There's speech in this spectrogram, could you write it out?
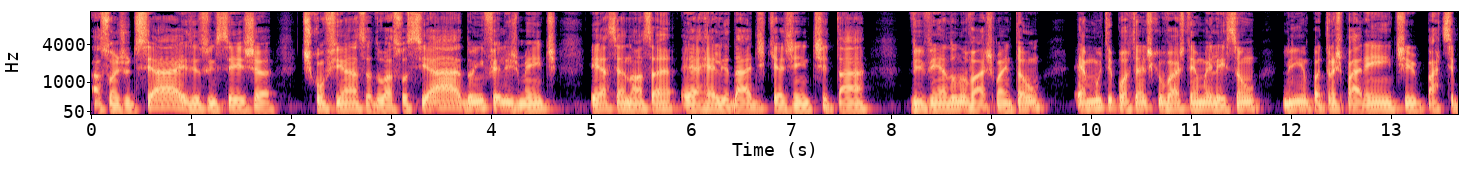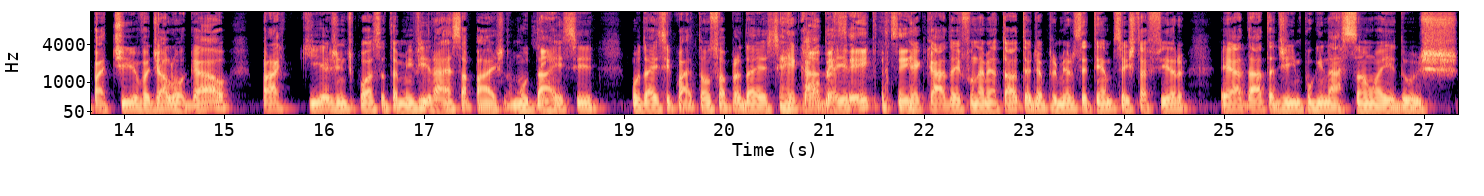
ações judiciais, isso enseja desconfiança do associado. Infelizmente, essa é a nossa é a realidade que a gente está vivendo no Vasco. Mas, Então, é muito importante que o Vasco tenha uma eleição limpa, transparente, participativa, dialogal, para que a gente possa também virar essa página, mudar esse mudar esse quadro. Então, só para dar esse recado aí, perfeito, perfeito. recado aí fundamental, até o dia 1 de setembro, sexta-feira, é a data de impugnação aí dos,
